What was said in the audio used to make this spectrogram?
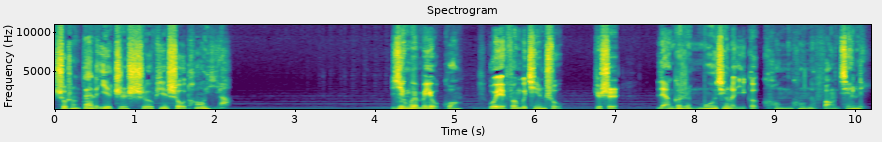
手上戴了一只蛇皮手套一样。因为没有光，我也分不清楚，于是两个人摸进了一个空空的房间里。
